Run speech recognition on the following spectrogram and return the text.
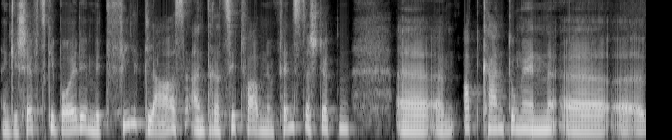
ein Geschäftsgebäude mit viel Glas, anthrazitfarbenen Fensterstöcken, äh, ähm, Abkantungen, äh, äh,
